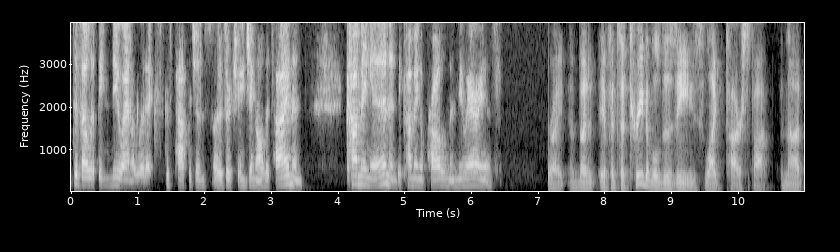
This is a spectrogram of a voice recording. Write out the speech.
developing new analytics because pathogens those are changing all the time and coming in and becoming a problem in new areas. Right. But if it's a treatable disease like tar spot, not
